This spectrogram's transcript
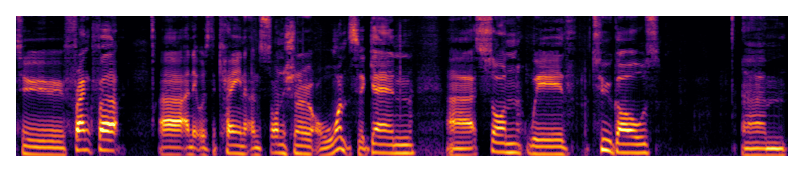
to Frankfurt. Uh, and it was the Kane and Son show once again. Uh, Son with two goals, um,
